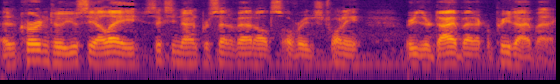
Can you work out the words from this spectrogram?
and according to UCLA, 69% of adults over age 20 are either diabetic or pre-diabetic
